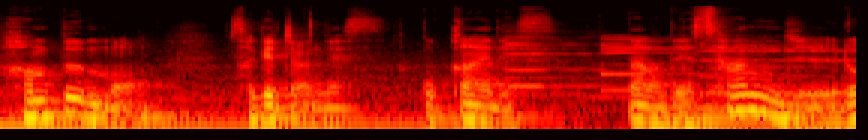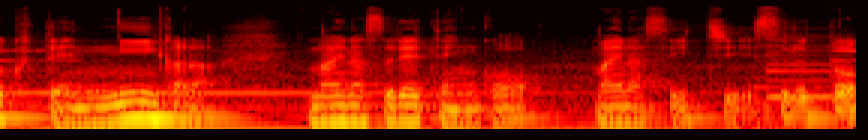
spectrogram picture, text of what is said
半分も下げちゃうんです。おっかないです。なので36.2からマイナス0.5マイナス1すると、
